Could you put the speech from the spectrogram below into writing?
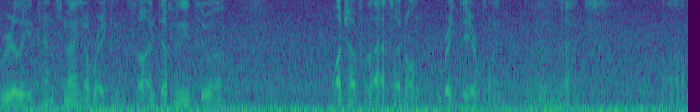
really intense manual braking so I definitely need to uh, watch out for that so I don't break the airplane. um,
